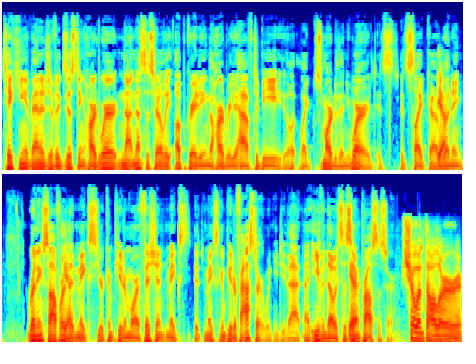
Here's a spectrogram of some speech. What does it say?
taking advantage of existing hardware not necessarily upgrading the hardware you have to be like smarter than you were it's it's like uh, yeah. running running software yeah. that makes your computer more efficient makes it makes the computer faster when you do that uh, even though it's the yeah. same processor schoenthaler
